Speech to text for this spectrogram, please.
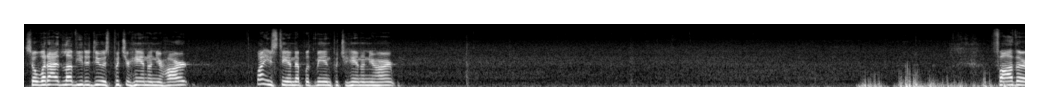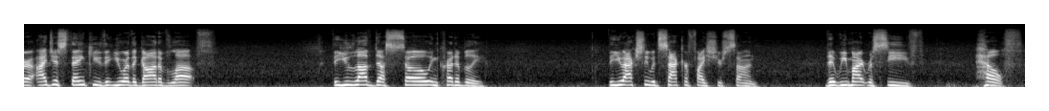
So, what I'd love you to do is put your hand on your heart. Why don't you stand up with me and put your hand on your heart? Father, I just thank you that you are the God of love, that you loved us so incredibly, that you actually would sacrifice your son, that we might receive health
